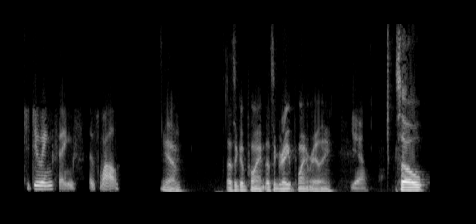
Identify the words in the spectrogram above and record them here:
to doing things as well. Yeah. That's a good point. That's a great point, really. Yeah. So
